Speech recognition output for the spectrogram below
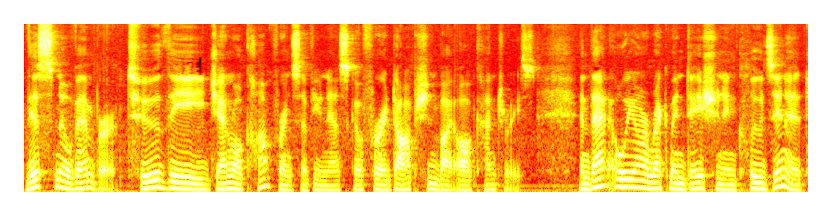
this November to the General Conference of UNESCO for adoption by all countries. And that OER recommendation includes in it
